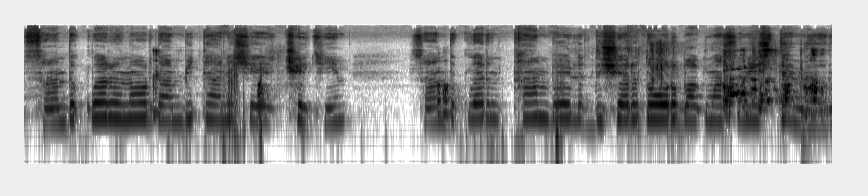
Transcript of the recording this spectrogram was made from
Sandıkların oradan bir tane şey çekeyim. Sandıkların tam böyle dışarı doğru bakmasını istemiyorum.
